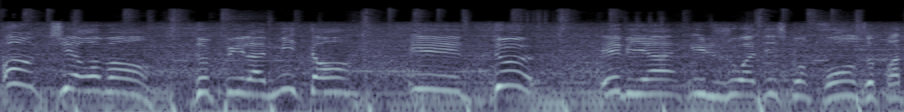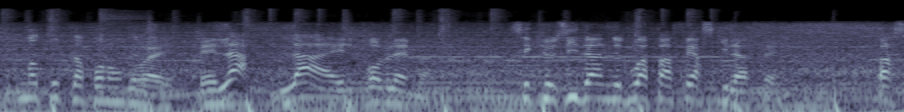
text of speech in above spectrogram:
entièrement depuis la mi-temps. Et deux, eh bien, ils jouent à 10 contre 11 pratiquement toute la prolongation. Mais là, là est le problème. C'est que Zidane ne doit pas faire ce qu'il a fait parce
